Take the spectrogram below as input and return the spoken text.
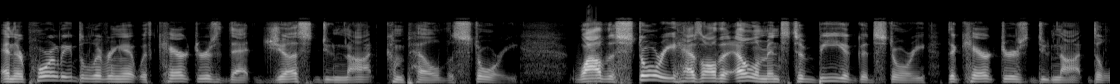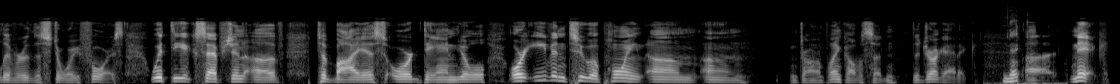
and they're poorly delivering it with characters that just do not compel the story. While the story has all the elements to be a good story, the characters do not deliver the story for us, with the exception of Tobias or Daniel, or even to a point, um, um, I'm drawing a blank all of a sudden, the drug addict, Nick. uh, Nick.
